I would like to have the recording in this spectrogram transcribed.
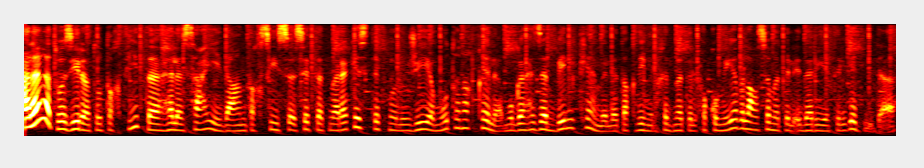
أعلنت وزيرة التخطيط هالة سعيد عن تخصيص ستة مراكز تكنولوجية متنقلة مجهزة بالكامل لتقديم الخدمات الحكومية بالعاصمة الإدارية الجديدة.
